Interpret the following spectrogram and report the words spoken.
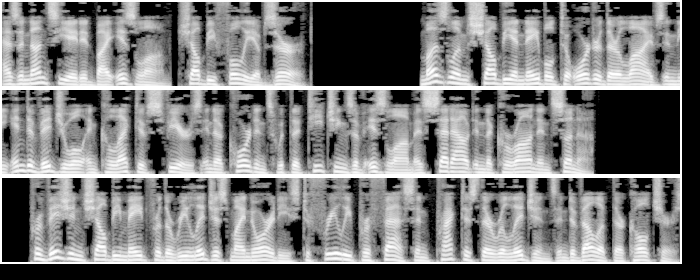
as enunciated by Islam, shall be fully observed. Muslims shall be enabled to order their lives in the individual and collective spheres in accordance with the teachings of Islam as set out in the Quran and Sunnah. Provision shall be made for the religious minorities to freely profess and practice their religions and develop their cultures.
